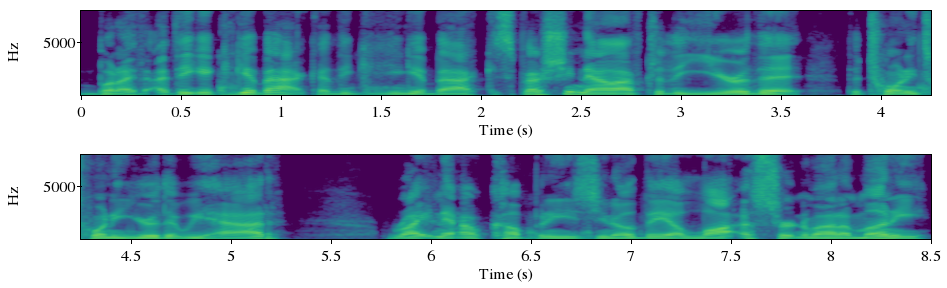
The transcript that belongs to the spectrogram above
but I, I think it can get back. I think it can get back, especially now after the year that the 2020 year that we had. Right now, companies, you know, they allot a certain amount of money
